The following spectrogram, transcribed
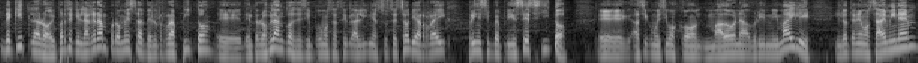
de Kid Laroi. Parece que la gran promesa del rapito eh, entre los blancos, es decir, podemos hacer la línea sucesoria, rey, príncipe, princesito, eh, así como hicimos con Madonna, Britney, Miley, y lo tenemos a Eminem,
